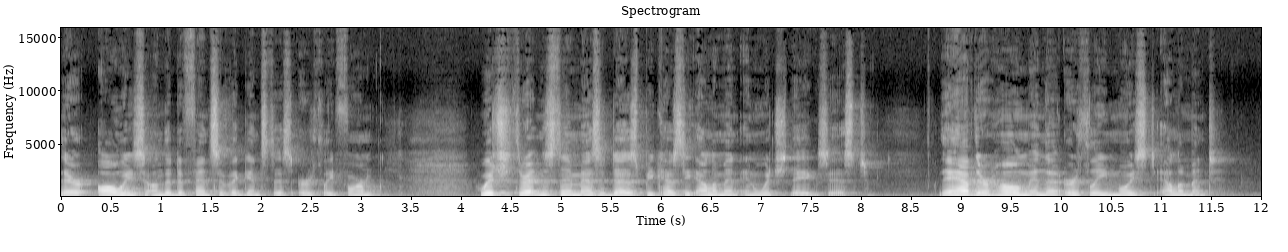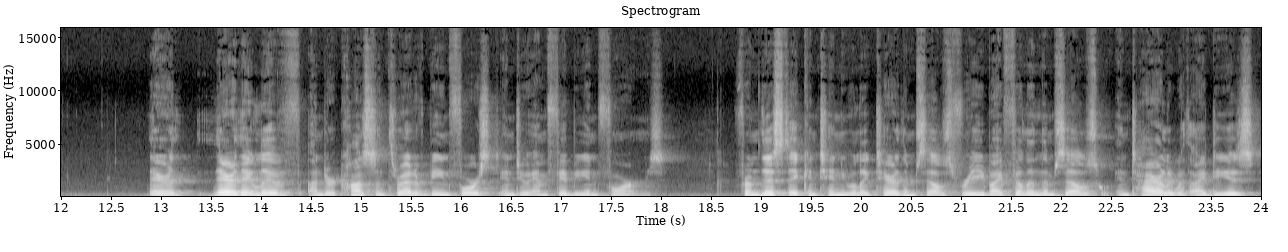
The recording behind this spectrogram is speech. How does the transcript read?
They are always on the defensive against this earthly form, which threatens them as it does because the element in which they exist. They have their home in the earthly moist element. There, there they live under constant threat of being forced into amphibian forms. From this, they continually tear themselves free by filling themselves entirely with ideas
